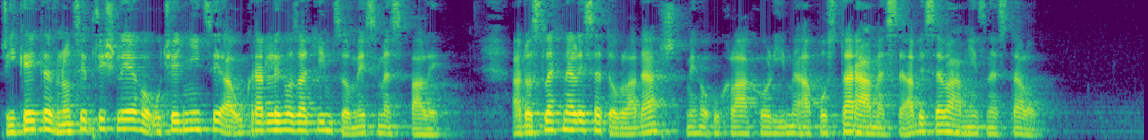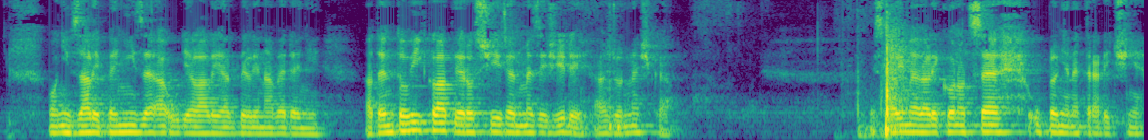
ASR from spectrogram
Říkejte, v noci přišli jeho učedníci a ukradli ho zatímco my jsme spali. A doslechneli se to vladař, my ho uchlácholíme a postaráme se, aby se vám nic nestalo. Oni vzali peníze a udělali, jak byli navedeni. A tento výklad je rozšířen mezi Židy až do dneška. My slavíme Velikonoce úplně netradičně,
